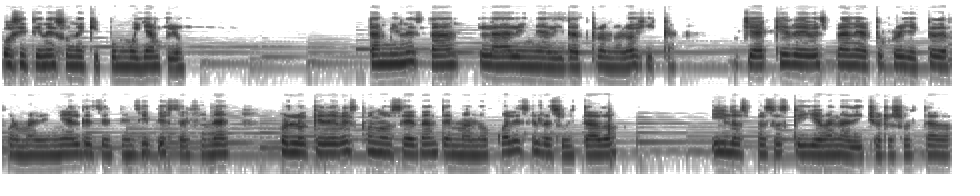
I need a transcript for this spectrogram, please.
o si tienes un equipo muy amplio. También está la linealidad cronológica, ya que debes planear tu proyecto de forma lineal desde el principio hasta el final, por lo que debes conocer de antemano cuál es el resultado y los pasos que llevan a dicho resultado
